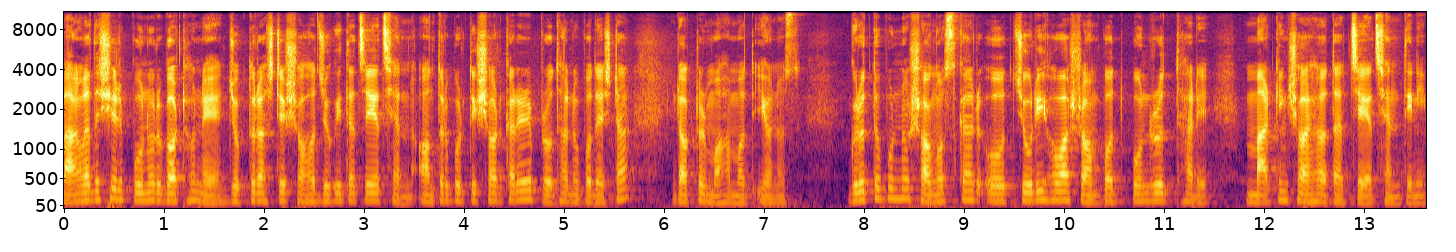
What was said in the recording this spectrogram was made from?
বাংলাদেশের পুনর্গঠনে যুক্তরাষ্ট্রের সহযোগিতা চেয়েছেন অন্তর্বর্তী সরকারের প্রধান উপদেষ্টা ডক্টর মোহাম্মদ ইউনুস। গুরুত্বপূর্ণ সংস্কার ও চুরি হওয়া সম্পদ পুনরুদ্ধারে মার্কিন সহায়তা চেয়েছেন তিনি।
